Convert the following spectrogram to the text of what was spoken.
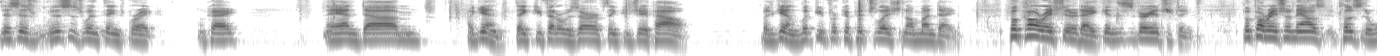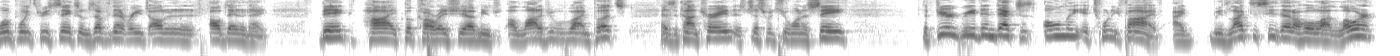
This is, this is when things break. Okay. And, um, again, thank you, Federal Reserve. Thank you, Jay Powell. But again, looking for capitulation on Monday. Put call ratio today. Again, this is very interesting. Put call ratio now is closer to 1.36. It was up in that range all day, all day today. Big, high put call ratio means a lot of people buying puts. As the contrarian, it's just what you want to see. The fear and greed index is only at 25. I we'd like to see that a whole lot lower.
